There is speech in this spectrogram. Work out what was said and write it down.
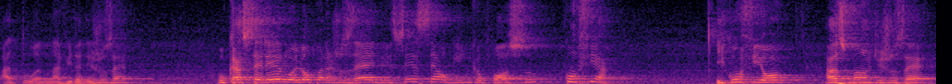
atuando na vida de José. O carcereiro olhou para José e disse: Esse é alguém que eu posso confiar. E confiou às mãos de José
